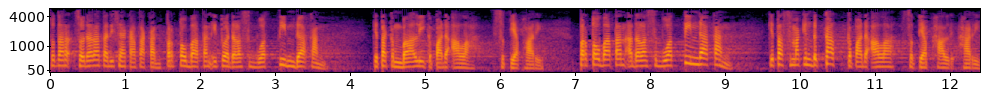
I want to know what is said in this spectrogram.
Saudara, saudara tadi saya katakan pertobatan itu adalah sebuah tindakan. Kita kembali kepada Allah setiap hari. Pertobatan adalah sebuah tindakan. Kita semakin dekat kepada Allah setiap hari.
